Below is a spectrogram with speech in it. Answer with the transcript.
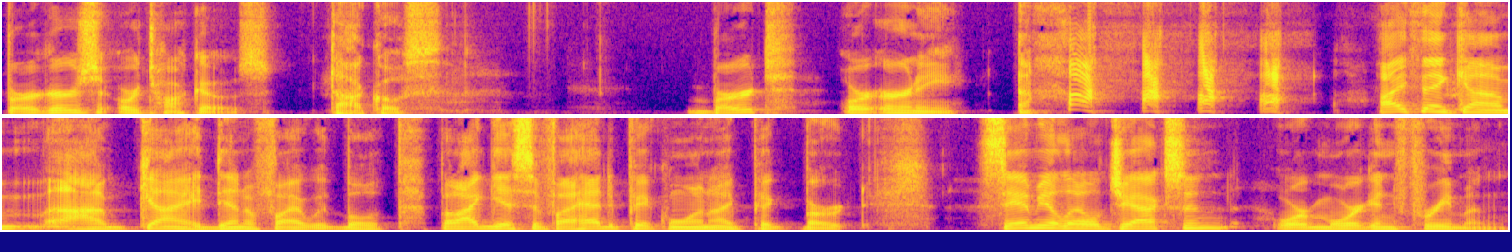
Burgers or tacos? Tacos. Bert or Ernie? I think I'm uh, I identify with both, but I guess if I had to pick one, I'd pick Bert. Samuel L. Jackson or Morgan Freeman?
